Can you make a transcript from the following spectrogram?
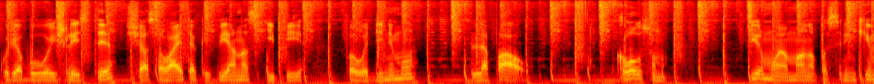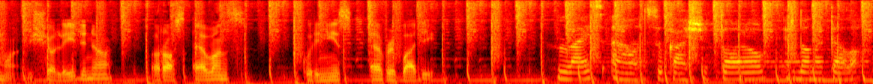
kurie buvo išleisti šią savaitę kaip vienas EP pavadinimu Lepau. Klausom pirmojo mano pasirinkimo iš šio leidinio Ross Evans kūrinys Everybody. Lights Out su Kašiu Toro ir Donatello.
